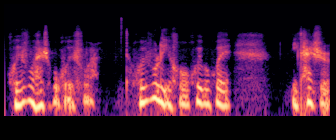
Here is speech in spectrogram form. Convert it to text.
回复还是不回复啊？回复了以后会不会你开始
